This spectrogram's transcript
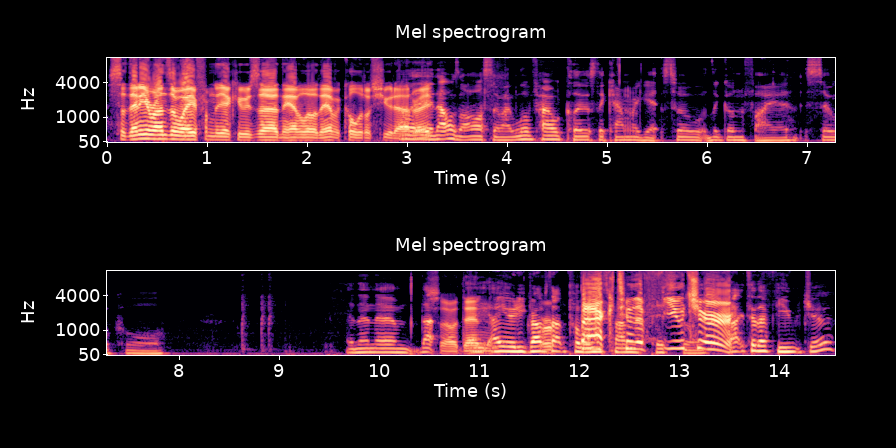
so then he runs away from the yakuza, and they have a little. They have a cool little shootout, Oh, yeah, right? that was awesome. I love how close the camera gets to the gunfire. It's so cool. And then um that So then I, I already grabbed that police back to the future! Back to the future.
